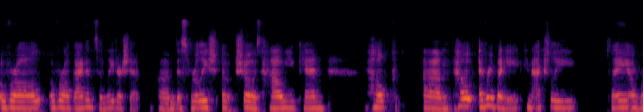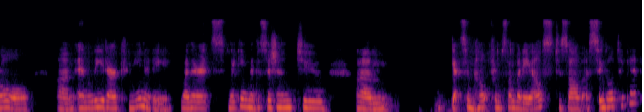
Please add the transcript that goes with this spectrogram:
overall, overall guidance and leadership. Um, this really sh- shows how you can help, um, how everybody can actually play a role um, and lead our community, whether it's making the decision to um, get some help from somebody else to solve a single ticket,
